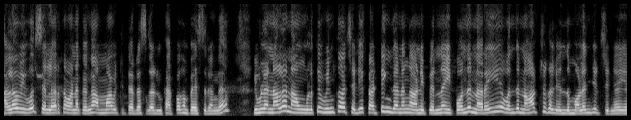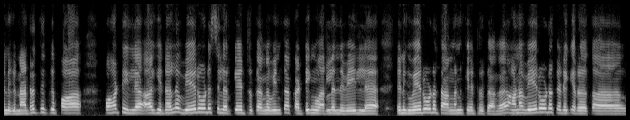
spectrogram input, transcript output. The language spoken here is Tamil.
ஹலோ விவர்ஸ் எல்லாருக்கும் வணக்கங்க. அம்மா வீட்டு டெரஸ் கார்டன் கற்பகம் பேசுகிறேங்க இவ்வளோ நாளாக நான் உங்களுக்கு வின்கா செடியை கட்டிங் தானங்க அனுப்பியிருந்தேன். இப்போ வந்து நிறைய வந்து நாற்றுகள் வந்து முளைஞ்சிடுச்சுங்க. எனக்கு நடுறதுக்கு பா பாட்டு இல்லை. ஆகியனால வேரோட சிலர் கேட்டிருக்காங்க வின்கா கட்டிங் வரல இந்த வெயிலில். எனக்கு வேரோட தாங்கன்னு கேட்டிருக்காங்க. ஆனால் வேரோட கிடைக்கிற க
